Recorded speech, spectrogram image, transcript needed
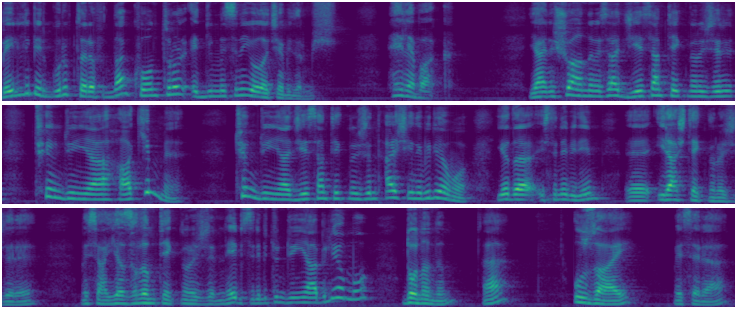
belli bir grup tarafından kontrol edilmesine yol açabilirmiş. Hele bak. Yani şu anda mesela GSM teknolojileri tüm dünya hakim mi? Tüm dünya GSM teknolojilerinin her şeyini biliyor mu? Ya da işte ne bileyim e, ilaç teknolojileri, mesela yazılım teknolojilerinin hepsini bütün dünya biliyor mu? Donanım, ha? Uzay mesela.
